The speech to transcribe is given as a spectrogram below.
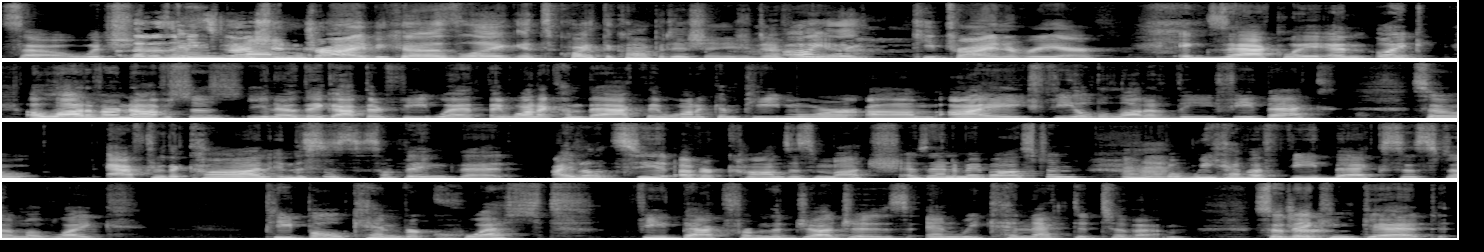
So, which But that doesn't mean you guys shouldn't try because like it's quite the competition. You should definitely Oh, yeah. like keep trying every year. Exactly. And like a lot of our novices, you know, they got their feet wet. They want to come back. They want to compete more. Um, I field a lot of the feedback. So after the con, and this is something that I don't see at other cons as much as Anime Boston, Mhm. but we have a feedback system of like people can request feedback from the judges and we connect it to them. So they can get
